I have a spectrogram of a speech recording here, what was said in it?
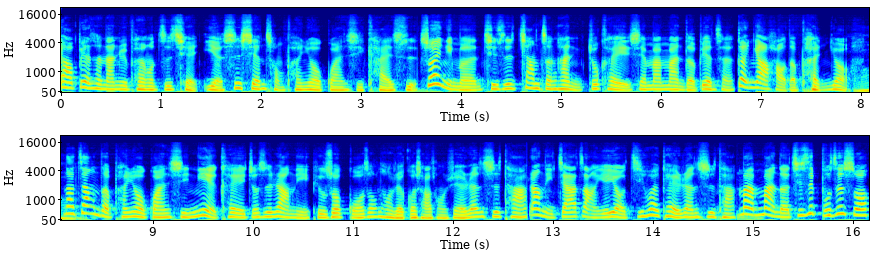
要变成男女朋友之前，也是先从朋友关系开始。所以你们其实像震撼，你就可以先慢慢的变成更要好的朋友。哦、那这样的朋友关系，你也可以就是让你，比如说国中同学、国小同学认识他，让你家长也有机会可以认识他。慢慢的，其实不是说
